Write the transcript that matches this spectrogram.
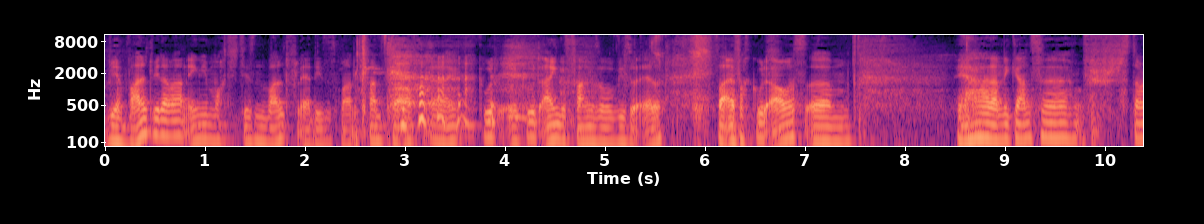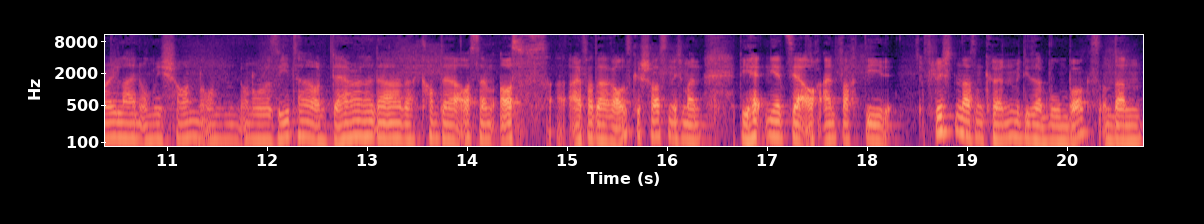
wir Wald wieder waren. Irgendwie mochte ich diesen Waldflair dieses Mal. Ich fand es auch äh, gut, gut eingefangen, so visuell. Sah einfach gut aus. Ähm, ja, dann die ganze Storyline um Michonne und, und Rosita und Daryl da, da kommt er aus dem, aus, einfach da rausgeschossen. Ich meine, die hätten jetzt ja auch einfach die flüchten lassen können mit dieser Boombox und dann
